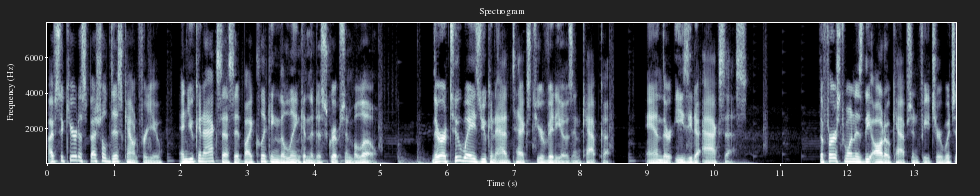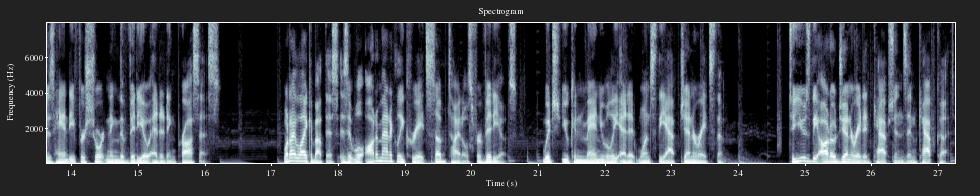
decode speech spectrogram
I've secured a special discount for you, and you can access it by clicking the link in the description below. There are two ways you can add text to your videos in CapCut, and they're easy to access. The first one is the auto caption feature, which is handy for shortening the video editing process. What I like about this is it will automatically create subtitles for videos, which you can manually edit once the app generates them. To use the auto-generated captions in CapCut,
